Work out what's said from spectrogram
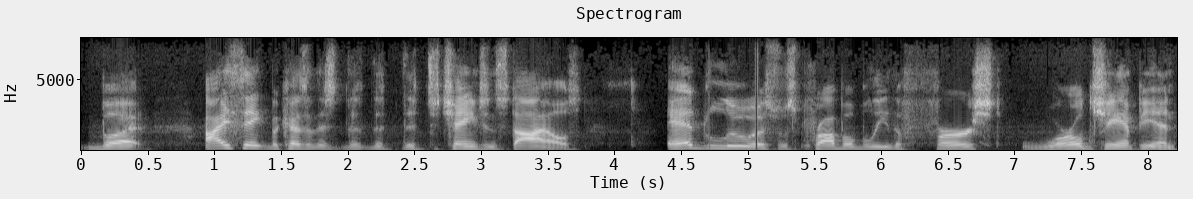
but I think because of this, the, the, the change in styles, Ed Lewis was probably the first world champion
